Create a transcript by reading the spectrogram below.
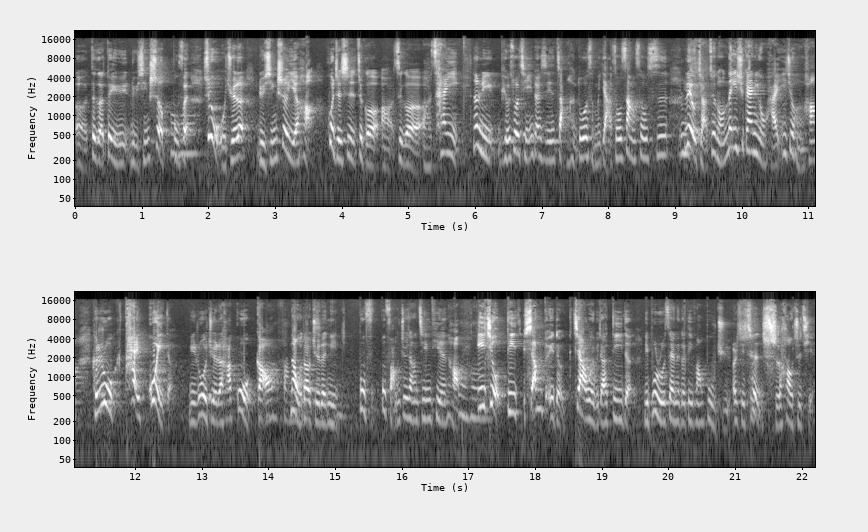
呃这个对于旅行社部分，所以我觉得旅行社也好，或者是这个啊、呃、这个呃餐饮，那你比如说前一段时间涨很多什么亚洲藏寿司、六角这种那一区概念，我还依旧很夯，可是如果太贵的。你如果觉得它过高，那我倒觉得你不不妨就像今天哈，依旧低相对的价位比较低的，你不如在那个地方布局，而且趁十号之前，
